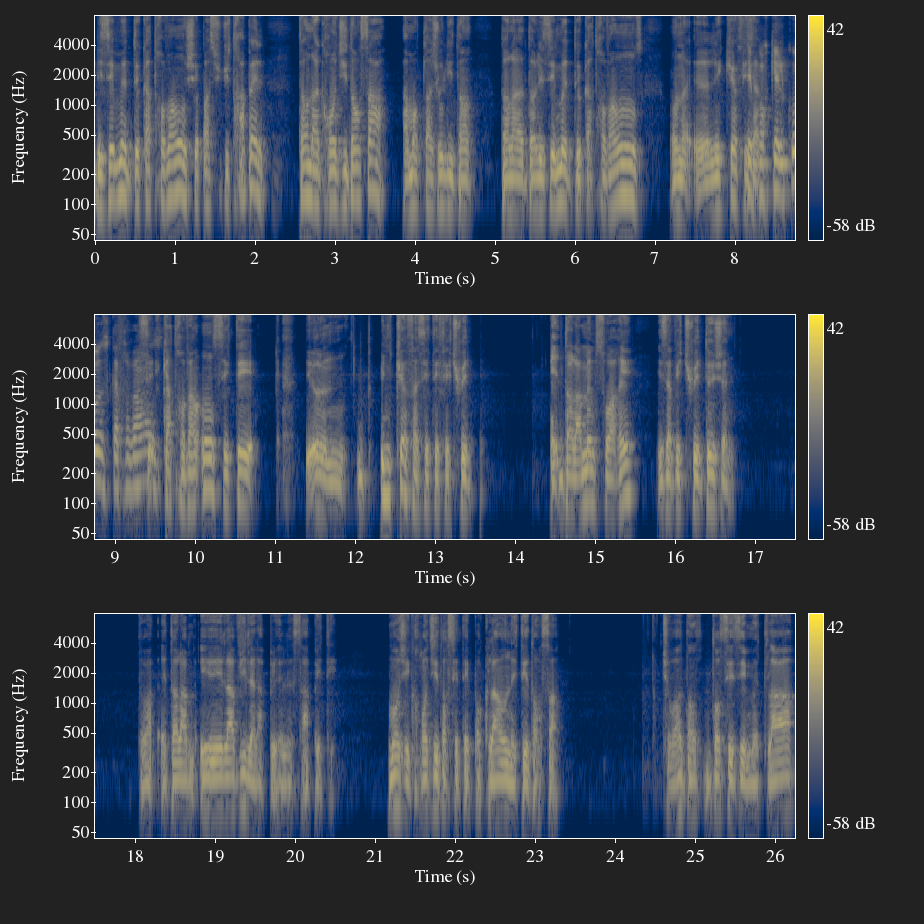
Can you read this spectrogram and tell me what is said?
Les émeutes de 91, je sais pas si tu te rappelles. On a grandi dans ça, à Mantes-la-Jolie, dans, dans, la, dans les émeutes de 91. On a, euh, les keufs, avaient- pour quelle cause, 91 c'est- 91, c'était euh, une keuf, s'était fait tuer. Et dans la même soirée, ils avaient tué deux jeunes. Tu vois, et, dans la, et la ville, elle a, elle- ça a pété. Moi, j'ai grandi dans cette époque-là, on était dans ça. Tu vois, dans, dans ces émeutes-là.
